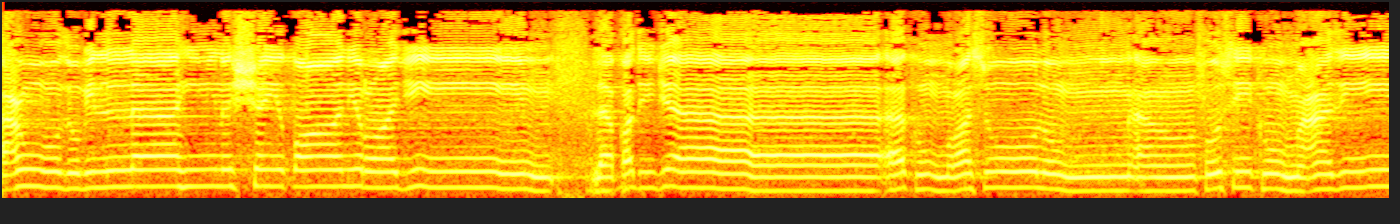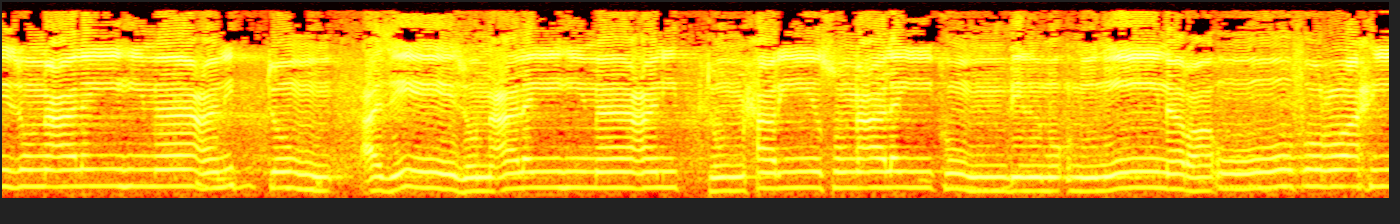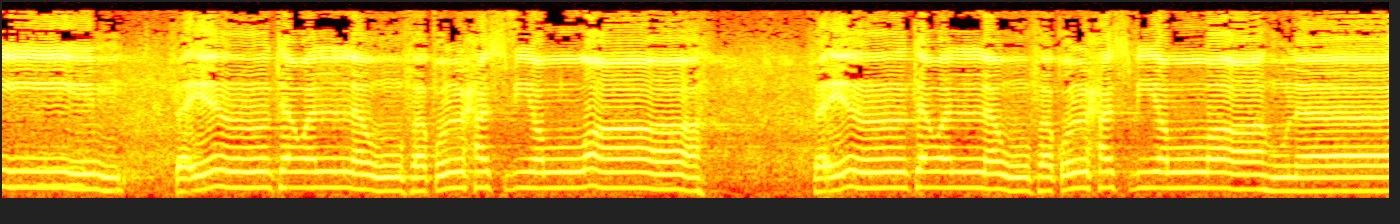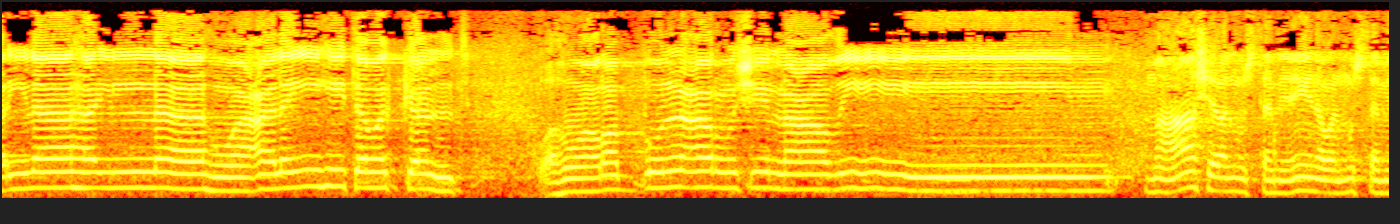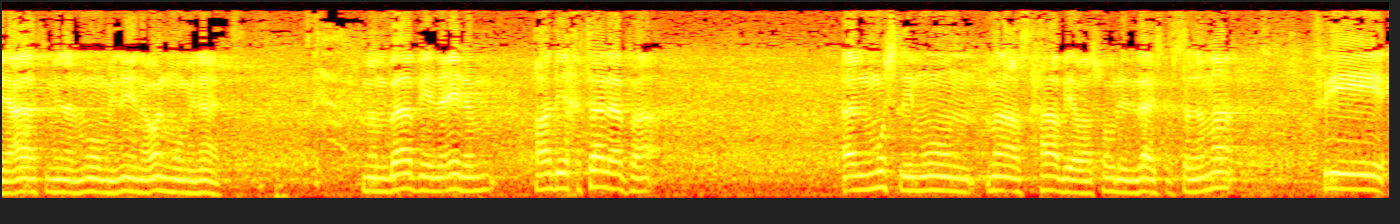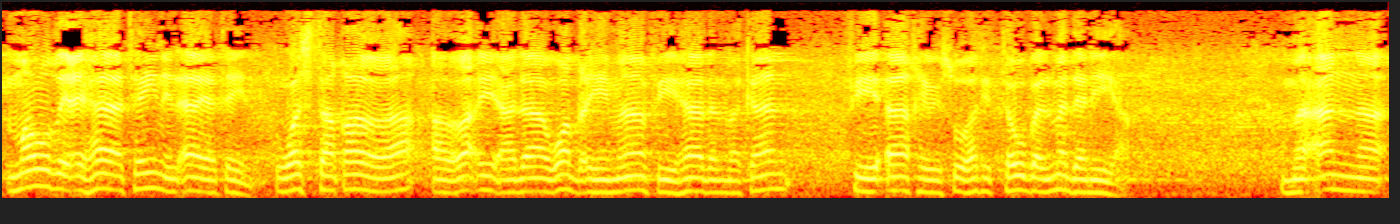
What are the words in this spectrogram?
أعوذ بالله من الشيطان الرجيم. لقد جاءكم رسول من أنفسكم عزيز عليه ما عنتم عزيز عليه ما عنتم حريص عليكم بالمؤمنين رؤوف رحيم. فإن تولوا فقل حسبي الله فإن تولوا فقل حسبي الله لا إله إلا هو عليه توكلت وهو رب العرش العظيم معاشر المستمعين والمستمعات من المؤمنين والمؤمنات. من باب العلم قد اختلف المسلمون من أصحاب رسول الله صلى الله عليه وسلم في موضع هاتين الآيتين واستقر الرأي على وضعهما في هذا المكان في آخر سورة التوبة المدنية مع أن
